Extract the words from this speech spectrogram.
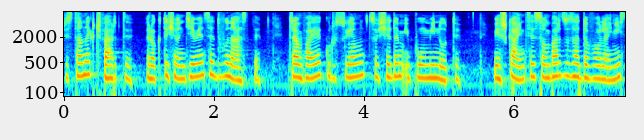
Przystanek czwarty, rok 1912. Tramwaje kursują co 7,5 minuty. Mieszkańcy są bardzo zadowoleni z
